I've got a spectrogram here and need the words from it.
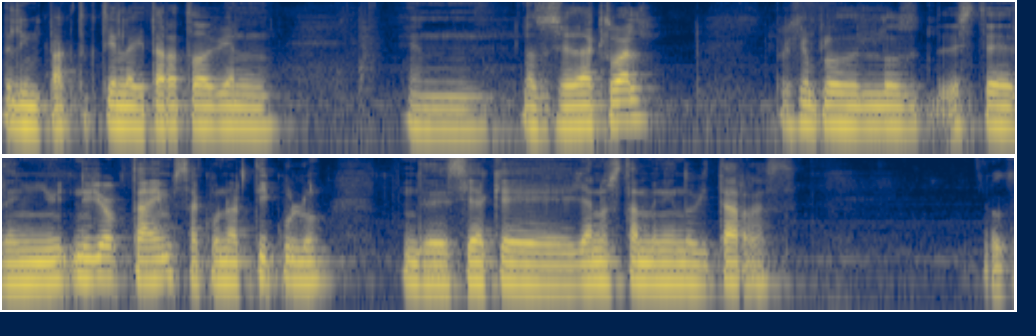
del impacto que tiene la guitarra todavía en, en la sociedad actual. Por ejemplo, los, este, The New York Times sacó un artículo donde decía que ya no están vendiendo guitarras. Ok,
